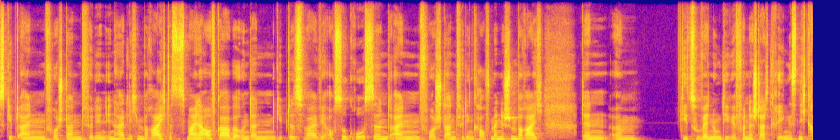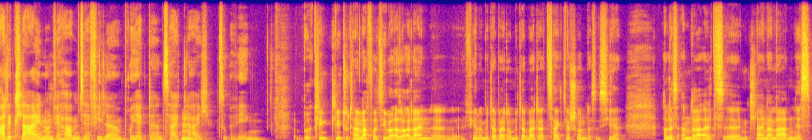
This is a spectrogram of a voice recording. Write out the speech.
Es gibt einen Vorstand für den inhaltlichen Bereich, das ist meine Aufgabe. Und dann gibt es, weil wir auch so groß sind, einen Vorstand für den kaufmännischen Bereich. Denn ähm, die Zuwendung, die wir von der Stadt kriegen, ist nicht gerade klein und wir haben sehr viele Projekte zeitgleich hm. zu bewegen. Klingt, klingt total nachvollziehbar. Also allein äh, 400 Mitarbeiter und Mitarbeiter zeigt ja schon, dass es hier alles andere als äh, ein kleiner Laden ist.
